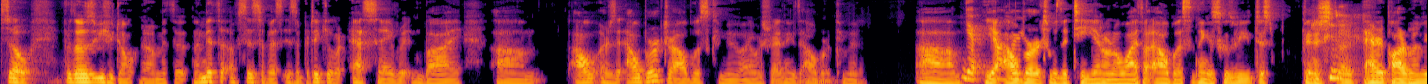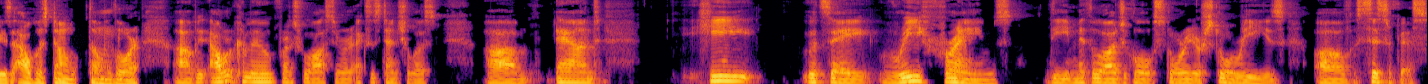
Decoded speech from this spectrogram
So, for those of you who don't know, myth, the myth of Sisyphus is a particular essay written by, um, Al, or is it Albert or Albus Camus? I always I think it's Albert Camus. Um, Yep, yeah, Albert. Albert with a T. I don't know why I thought Albus. I think it's because we just finished the Harry Potter movies, Albus Dum- Dumbledore. Uh, but Albert Camus, French philosopher, existentialist, um, and he, let's say, reframes the mythological story or stories of Sisyphus.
